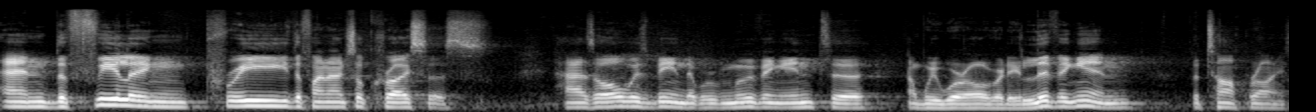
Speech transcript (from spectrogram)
And the feeling pre the financial crisis has always been that we're moving into, and we were already living in, the top right.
